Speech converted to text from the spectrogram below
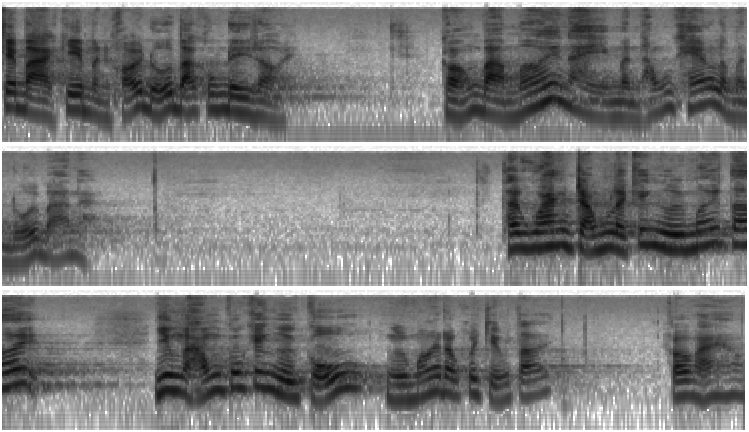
Cái bà kia mình khỏi đuổi, bà cũng đi rồi còn bà mới này, mình không khéo là mình đuổi bà nè. Thật quan trọng là cái người mới tới. Nhưng mà không có cái người cũ, Người mới đâu có chịu tới. Có phải không?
